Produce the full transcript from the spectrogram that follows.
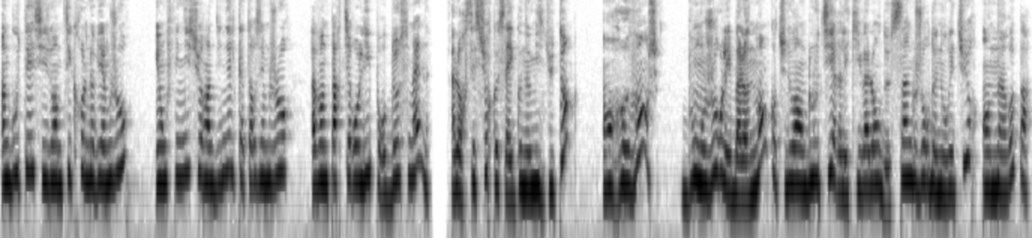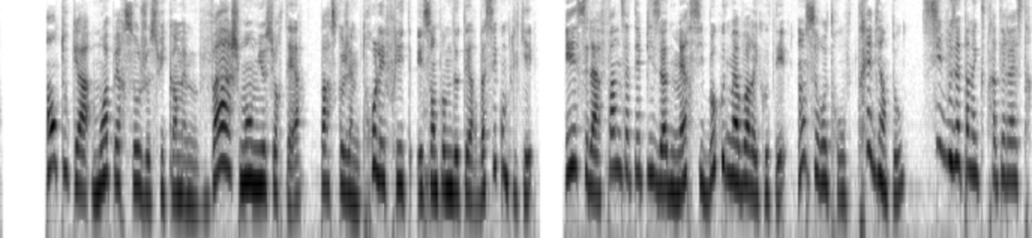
un goûter s'ils ont un petit creux le neuvième jour, et on finit sur un dîner le quatorzième jour, avant de partir au lit pour deux semaines? Alors c'est sûr que ça économise du temps. En revanche, Bonjour les ballonnements quand tu dois engloutir l'équivalent de 5 jours de nourriture en un repas. En tout cas, moi perso, je suis quand même vachement mieux sur Terre, parce que j'aime trop les frites et sans pommes de terre, bah c'est compliqué. Et c'est la fin de cet épisode, merci beaucoup de m'avoir écouté, on se retrouve très bientôt. Si vous êtes un extraterrestre,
